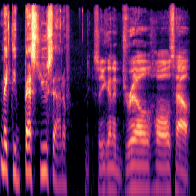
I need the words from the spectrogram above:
make the best use out of, so you're gonna drill holes how?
